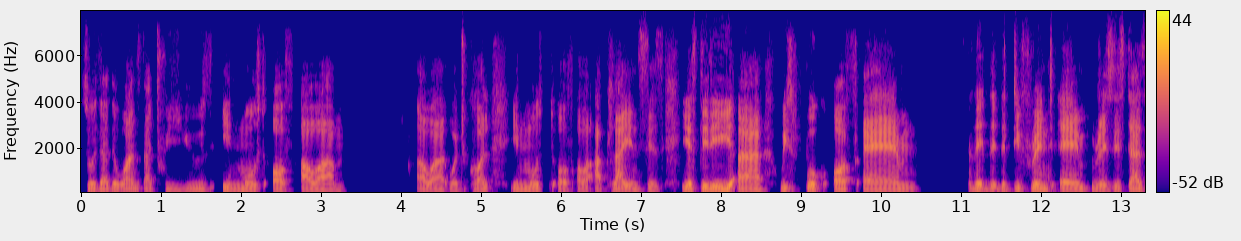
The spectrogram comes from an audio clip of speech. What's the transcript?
So they're the ones that we use in most of our um, our what you call in most of our appliances yesterday uh we spoke of um the, the, the different um, resistors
